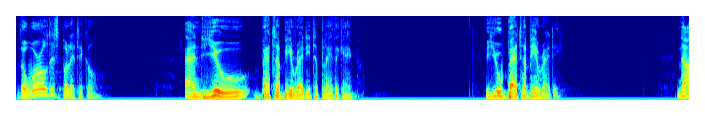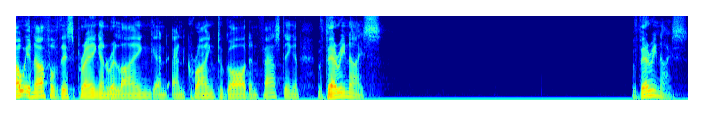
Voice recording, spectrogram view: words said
The world is political, and you better be ready to play the game. You better be ready. Now, enough of this praying and relying and, and crying to God and fasting, and very nice. Very nice.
